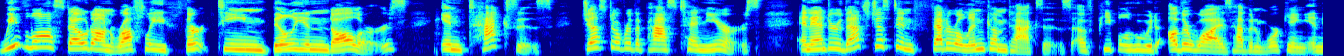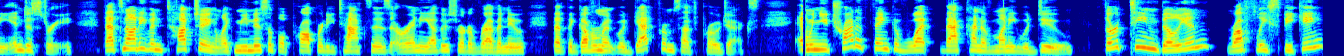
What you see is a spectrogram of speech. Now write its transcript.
we've lost out on roughly $13 billion in taxes just over the past 10 years. And Andrew, that's just in federal income taxes of people who would otherwise have been working in the industry. That's not even touching like municipal property taxes or any other sort of revenue that the government would get from such projects. And when you try to think of what that kind of money would do, 13 billion, roughly speaking,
